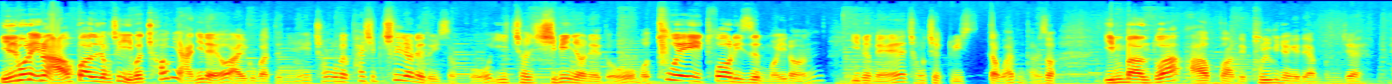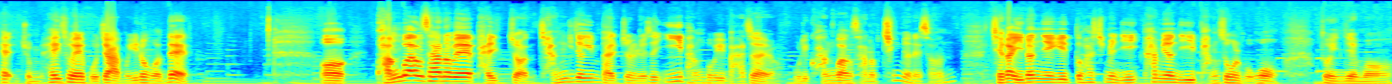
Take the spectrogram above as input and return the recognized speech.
일본의 이런 아웃바운드 정책이 이번 처음이 아니래요. 알고 봤더니 1987년에도 있었고 2012년에도 뭐 투웨이 투어리즘 뭐 이런 이름의 정책도 있다고 합니다. 그래서 인바운드와 아웃바운드의 불균형에 대한 문제 해, 좀 해소해 보자 뭐 이런 건데 어 관광 산업의 발전, 장기적인 발전을 위해서 이 방법이 맞아요. 우리 관광 산업 측면에선 제가 이런 얘기 또 하시면 이 하면 이 방송을 보고 또 이제 뭐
